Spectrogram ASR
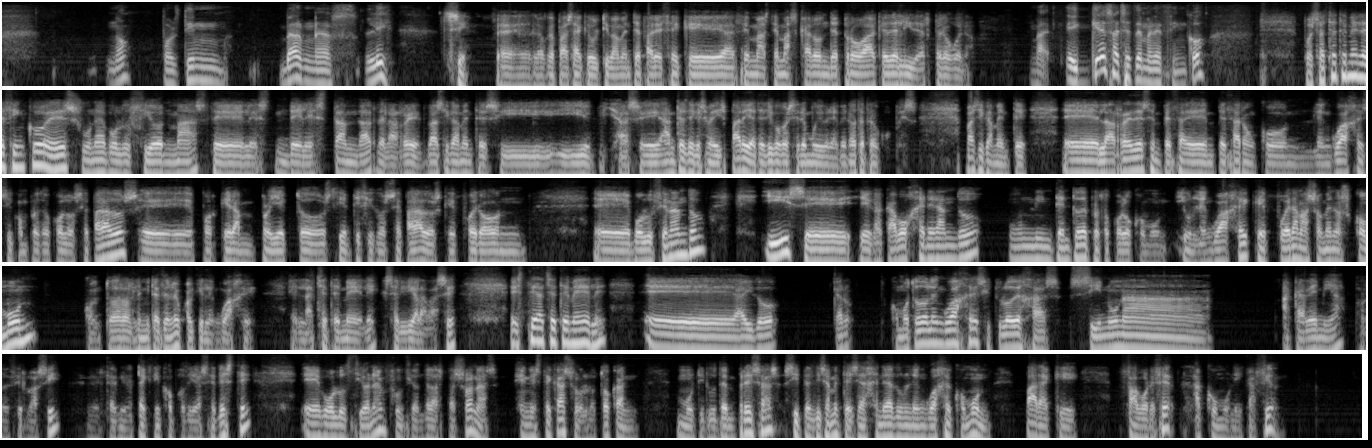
¿no? Por Tim Berners-Lee. Sí, eh, lo que pasa es que últimamente parece que hace más de mascarón de proa que de líder, pero bueno. ¿Y qué es HTML5? Pues HTML5 es una evolución más del, estándar de la red. Básicamente, si ya sé, antes de que se me dispare, ya te digo que seré muy breve, no te preocupes. Básicamente, eh, las redes empezaron con lenguajes y con protocolos separados, eh, porque eran proyectos científicos separados que fueron eh, evolucionando y se llega a cabo generando un intento de protocolo común y un lenguaje que fuera más o menos común con todas las limitaciones de cualquier lenguaje. El HTML sería la base. Este HTML eh, ha ido, claro, como todo lenguaje, si tú lo dejas sin una academia, por decirlo así, el término técnico podría ser este, evoluciona en función de las personas. En este caso lo tocan multitud de empresas si precisamente se ha generado un lenguaje común para que favorecer la comunicación.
